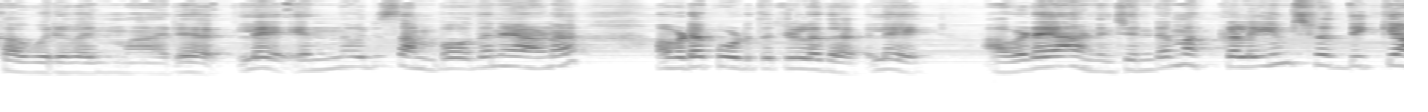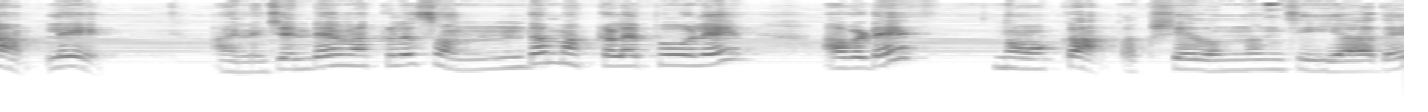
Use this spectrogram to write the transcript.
കൗരവന്മാർ അല്ലേ? എന്നൊരു സംബോധനയാണ് അവിടെ കൊടുത്തിട്ടുള്ളത് അല്ലേ? അവിടെ അനുജന്റെ മക്കളെയും ശ്രദ്ധിക്കാം അല്ലേ? അനുജന്റെ മക്കൾ സ്വന്തം മക്കളെ പോലെ അവിടെ നോക്കാം. പക്ഷെ അതൊന്നും ചെയ്യാതെ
